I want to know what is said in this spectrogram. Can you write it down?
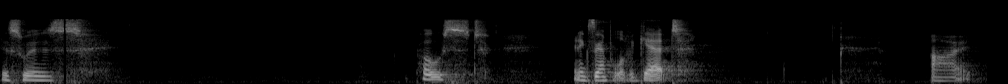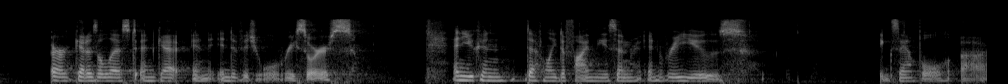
this was post an example of a get, uh, or get as a list and get an individual resource. And you can definitely define these and, and reuse example uh,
